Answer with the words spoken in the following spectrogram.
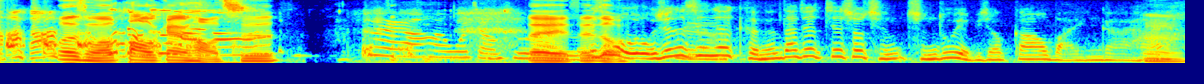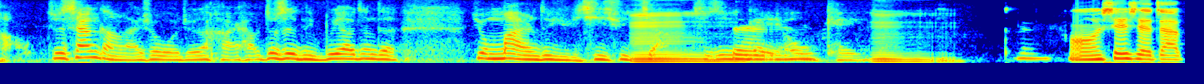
或者什么爆干好吃。对啊，我讲出来了。对，可是我我觉得现在可能大家接受程程度也比较高吧，应该还好。嗯、就是香港来说，我觉得还好。就是你不要真的用骂人的语气去讲，嗯、其实应该也 OK。嗯嗯嗯。对，哦，谢谢 Deb。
